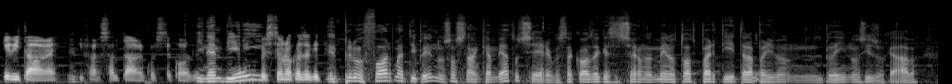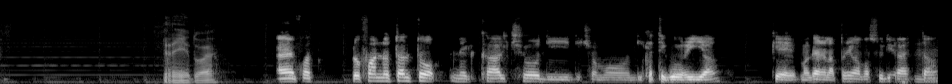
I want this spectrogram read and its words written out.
evitare di far saltare queste cose. in NBA Questa è una cosa che nel primo format play non so se l'hanno cambiato c'era questa cosa che se c'erano almeno tot partite la partita, il play non si giocava credo eh Eh, infatti, lo fanno tanto nel calcio di, diciamo, di categoria, che magari la prima va su diretta, Mm.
